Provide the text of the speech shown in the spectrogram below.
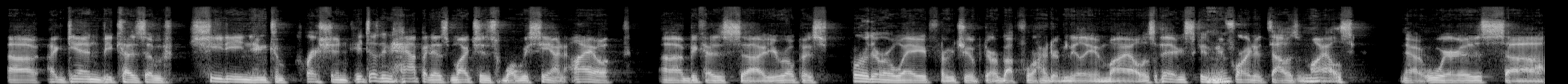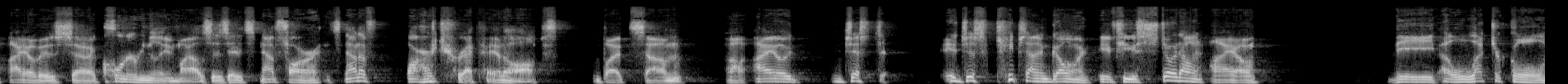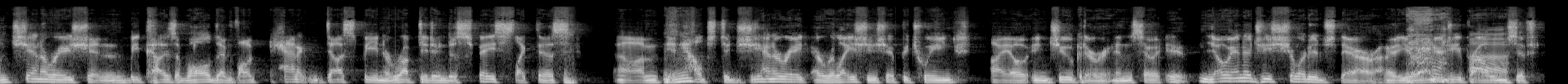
Uh, again, because of heating and compression, it doesn't happen as much as what we see on Io, uh, because uh, Europa is further away from Jupiter, about 400 million miles. Excuse me, 400,000 miles. Now, whereas uh, Io is a quarter million miles. Is it's not far. It's not a far trip at all. But um, uh, Io just it just keeps on going. If you stood on Io, the electrical generation because of all the volcanic dust being erupted into space like this um, it helps to generate a relationship between io and jupiter. And so it, no energy shortage there. Uh, your energy problems if,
